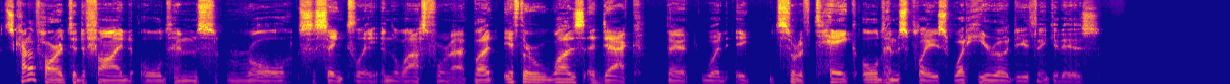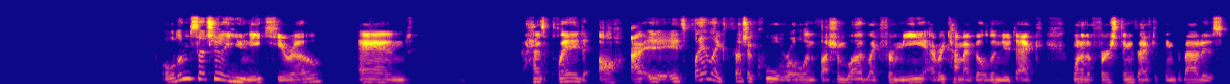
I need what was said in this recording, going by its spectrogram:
it's kind of hard to define Oldhim's role succinctly in the last format, but if there was a deck that would it, sort of take Oldhim's place, what hero do you think it is? Oldhim's such a unique hero and has played oh I, it's played like such a cool role in Flesh and Blood. Like for me, every time I build a new deck, one of the first things I have to think about is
